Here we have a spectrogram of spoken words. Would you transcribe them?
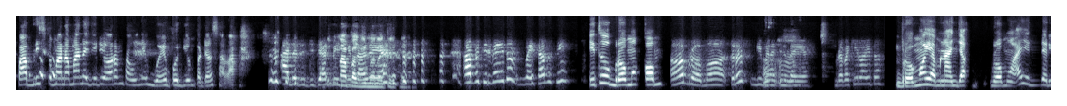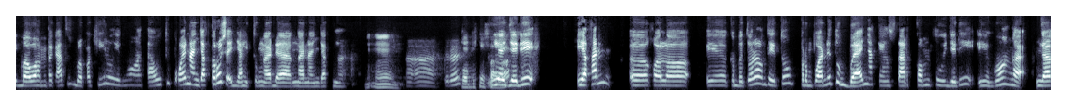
publish ke mana-mana, jadi orang taunya gue yang podium padahal salah. Ada di jejak Kenapa digitalnya gimana ya. cerita? Apa ceritanya itu race apa sih? Itu Bromocom. Oh, Bromo. Terus gimana Mm-mm. ceritanya? Berapa kilo itu? Bromo ya menanjak Bromo aja dari bawah sampai ke atas berapa kilo ya gue nggak tahu tuh. Pokoknya nanjak terus aja itu nggak ada nggak nanjaknya. Mm-mm. Heeh. Terus? Iya jadi ya kan eh, kalau ya kebetulan waktu itu perempuannya tuh banyak yang start com tuh jadi ya gue nggak nggak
